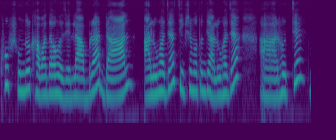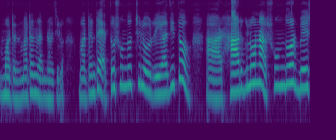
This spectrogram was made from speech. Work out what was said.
খুব সুন্দর খাওয়া দাওয়া হয়েছে। লাবড়া, ডাল আলু ভাজা, চিপসের মতন যে আলু ভাজা আর হচ্ছে মাটন। মাটন রান্না হয়েছিল। মাটনটা এত সুন্দর ছিল, রেয়াজি তো, আর হাড়গুলো না সুন্দর বেশ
